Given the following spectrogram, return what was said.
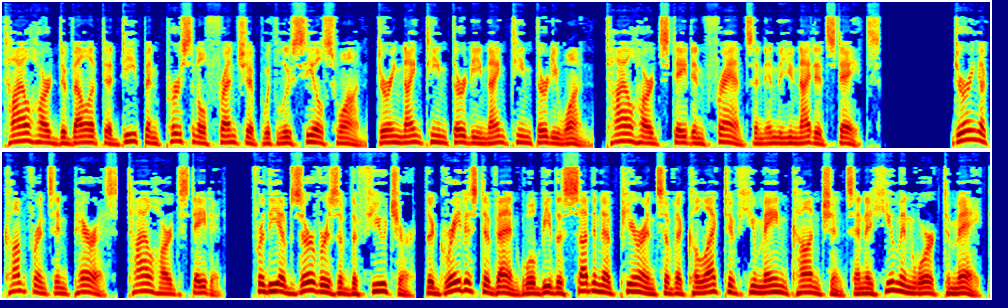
Teilhard developed a deep and personal friendship with Lucille Swan. During 1930-1931, Teilhard stayed in France and in the United States. During a conference in Paris, Teilhard stated, For the observers of the future, the greatest event will be the sudden appearance of a collective humane conscience and a human work to make.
